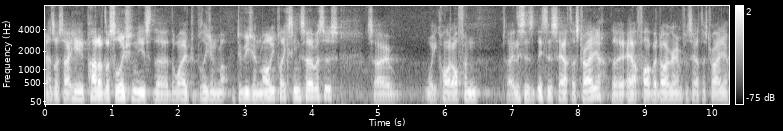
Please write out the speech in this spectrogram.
as I say here, part of the solution is the, the wave division, division multiplexing services. So we quite often, so this is, this is South Australia, the, our fibre diagram for South Australia.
